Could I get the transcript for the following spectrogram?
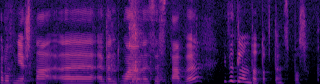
również na e, ewentualne zestawy. I wygląda to w ten sposób.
